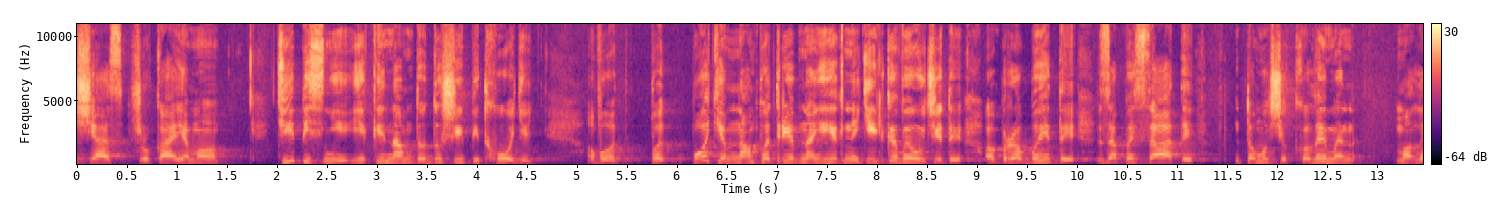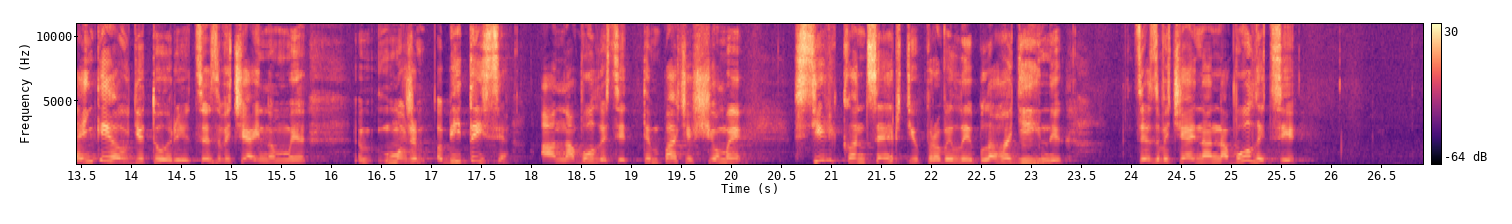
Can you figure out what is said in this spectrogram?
час шукаємо ті пісні, які нам до душі підходять. От. Потім нам потрібно їх не тільки вивчити, обробити, записати. Тому що коли ми маленькій аудиторії, це звичайно ми можемо обійтися. А на вулиці, тим паче, що ми стільки концертів провели благодійних. Це, звичайно, на вулиці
